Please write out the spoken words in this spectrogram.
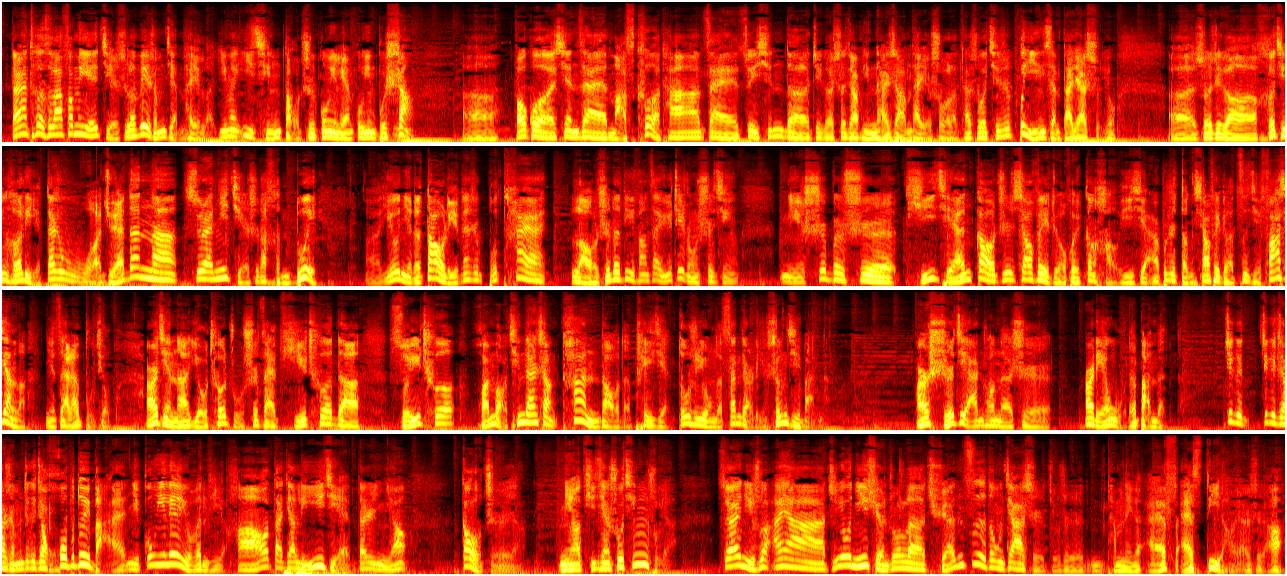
当然，特斯拉方面也解释了为什么减配了，因为疫情导致供应链供应不上。呃，包括现在马斯克他在最新的这个社交平台上，他也说了，他说其实不影响大家使用，呃，说这个合情合理。但是我觉得呢，虽然你解释的很对，啊，也有你的道理，但是不太老实的地方在于这种事情。你是不是提前告知消费者会更好一些，而不是等消费者自己发现了你再来补救？而且呢，有车主是在提车的随车环保清单上看到的配件都是用的三点零升级版的，而实际安装的是二点五的版本的。这个这个叫什么？这个叫货不对版，你供应链有问题。好，大家理解，但是你要告知呀，你要提前说清楚呀。虽然你说，哎呀，只有你选中了全自动驾驶，就是他们那个 FSD 好像是啊，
